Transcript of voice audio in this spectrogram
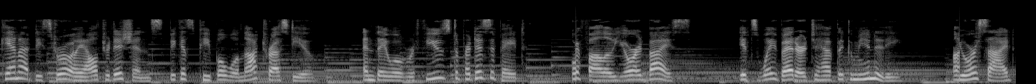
cannot destroy all traditions, because people will not trust you. And they will refuse to participate or follow your advice. It's way better to have the community on your side,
